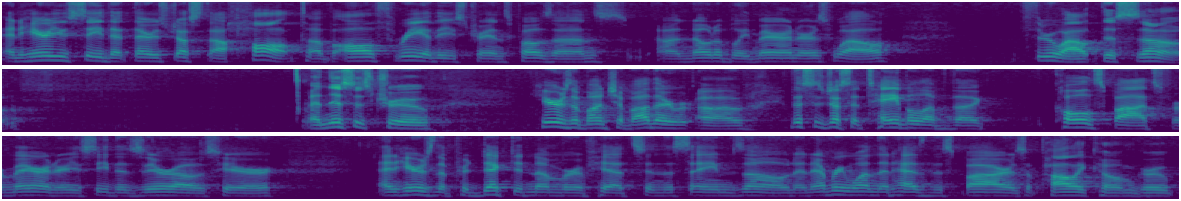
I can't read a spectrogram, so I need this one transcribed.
And here you see that there's just a halt of all three of these transposons, uh, notably Mariner as well, throughout this zone. And this is true. Here's a bunch of other, uh, this is just a table of the cold spots for Mariner. You see the zeros here. And here's the predicted number of hits in the same zone. And everyone that has this bar is a polycomb group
